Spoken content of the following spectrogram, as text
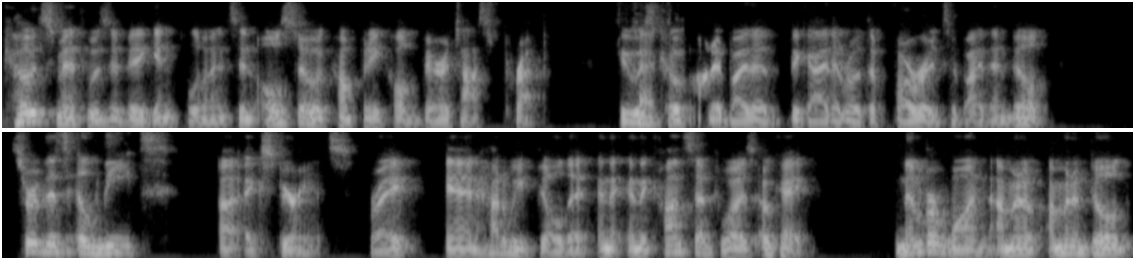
Codesmith was a big influence, and also a company called Veritas Prep, who okay. was co-founded by the the guy that wrote the foreword to Buy Then Build. Sort of this elite uh, experience, right? And how do we build it? And the, and the concept was okay. Number one, I'm gonna I'm gonna build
